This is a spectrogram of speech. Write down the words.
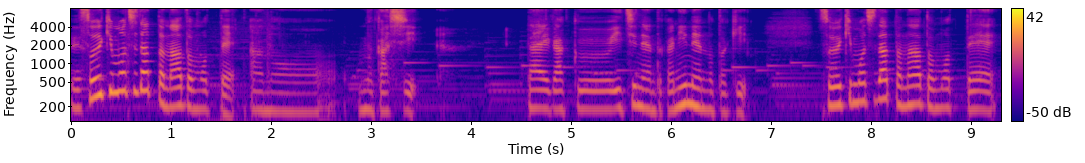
でそういう気持ちだったなと思って、あのー、昔、大学1年とか2年の時、そういう気持ちだったなと思って、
